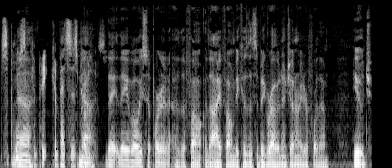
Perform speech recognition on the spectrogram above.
supporting comp- competitors' no, products. they they've always supported uh, the phone, the iPhone, because it's a big revenue generator for them, huge.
